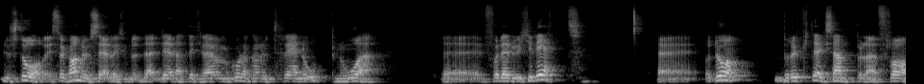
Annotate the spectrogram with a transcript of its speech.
du står i. Så kan du se liksom, det, det, dette krever, men hvordan kan du trene opp noe eh, for det du ikke vet? Eh, og Da brukte jeg eksempelet fra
